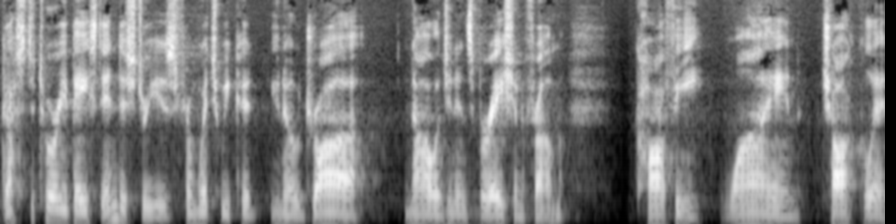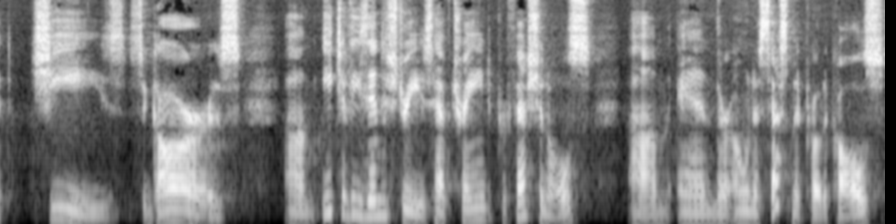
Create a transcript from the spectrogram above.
gustatory based industries from which we could, you know, draw knowledge and inspiration from coffee, wine, chocolate, cheese, cigars. Um, each of these industries have trained professionals um, and their own assessment protocols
